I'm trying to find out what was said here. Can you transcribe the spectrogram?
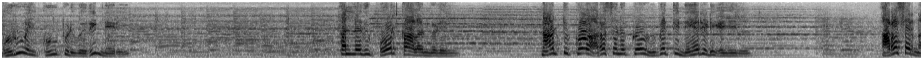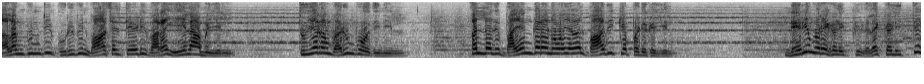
குருவை கூப்பிடுவது நெறி. அல்லது போர்க்காலங்களில் நாட்டுக்கோ அரசனுக்கோ விபத்து நேரிடுகையில் அரசர் நலங்குன்றி குருவின் வாசல் தேடி வர இயலாமையில் துயரம் வரும்போதினில் அல்லது பயங்கர நோயால் பாதிக்கப்படுகையில் நெறிமுறைகளுக்கு விலக்களித்து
